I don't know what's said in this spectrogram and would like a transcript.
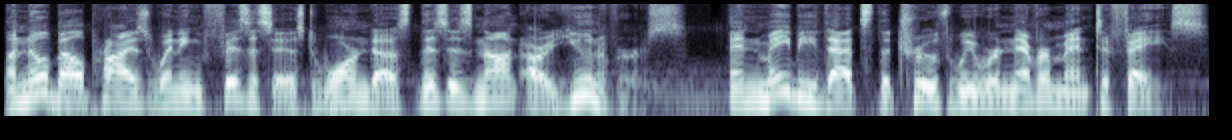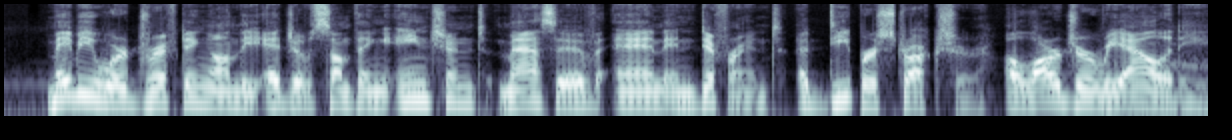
A Nobel Prize winning physicist warned us this is not our universe. And maybe that's the truth we were never meant to face. Maybe we're drifting on the edge of something ancient, massive, and indifferent, a deeper structure, a larger reality,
